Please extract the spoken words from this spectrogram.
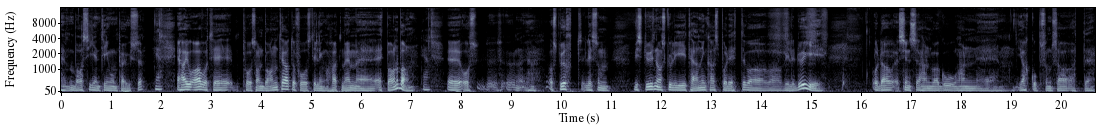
jeg må bare si en ting om pause. Ja. Jeg har jo av og til på sånn barneteaterforestillinger hatt med meg et barnebarn. Ja. eh, og, og spurt liksom Hvis du nå skulle gi terningkast på dette, hva, hva ville du gi? Og da syns jeg han var god, han eh, Jakob, som sa at eh,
